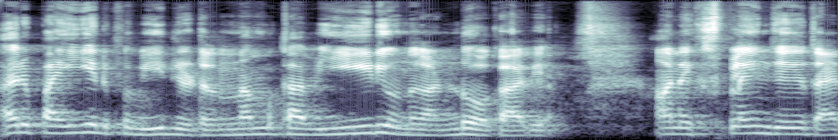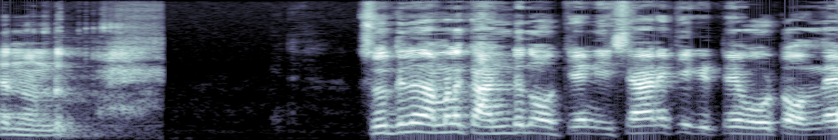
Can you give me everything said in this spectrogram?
ആ ഒരു പയ്യൻ ഇപ്പോൾ വീഡിയോ ഇട്ടിട്ടുണ്ട്. നമുക്ക് ആ വീഡിയോ ഒന്ന് കണ്ടു നോക്കാം ആദ്യം. അവൻ എക്സ്പ്ലെയിൻ ചെയ്ത് തരുന്നുണ്ട്. സോ ഇതിൽ നമ്മൾ കണ്ടു നോക്കിയാൽ നിഷാനയ്ക്ക് കിട്ടിയ വോട്ട് ഒന്നേ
